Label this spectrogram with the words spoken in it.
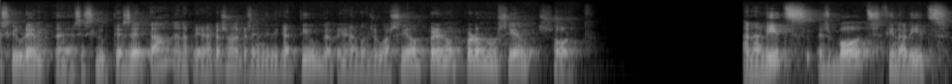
escriurem, eh, s'escriu TZ en la primera persona, el present indicatiu de la primera conjugació, però no pronunciem sort. Analitz, esbots, finalitz.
